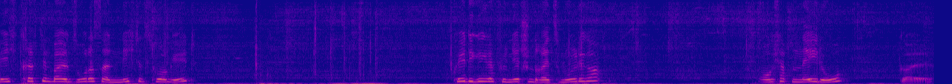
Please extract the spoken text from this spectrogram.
Okay, ich treffe den Ball so, dass er nicht ins Tor geht. Okay, die Gegner führen jetzt schon 3 zu 0, Digga. Oh, ich habe Nado. Geil.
